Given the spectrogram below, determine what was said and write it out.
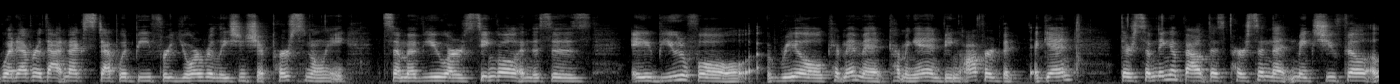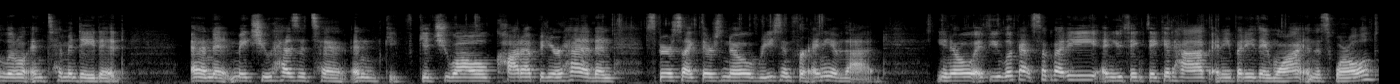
whatever that next step would be for your relationship personally. Some of you are single, and this is a beautiful, real commitment coming in, being offered. But again, there's something about this person that makes you feel a little intimidated and it makes you hesitant and gets you all caught up in your head. And Spirit's like, there's no reason for any of that. You know, if you look at somebody and you think they could have anybody they want in this world,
